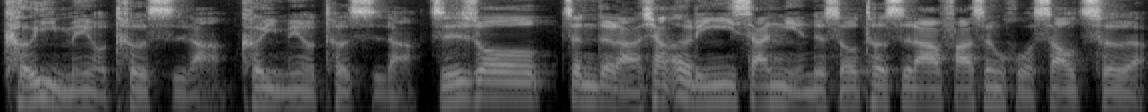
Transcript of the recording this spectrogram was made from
可以没有特斯拉，可以没有特斯拉，只是说真的啦，像二零零一三年的时候，特斯拉发生火烧车啊，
